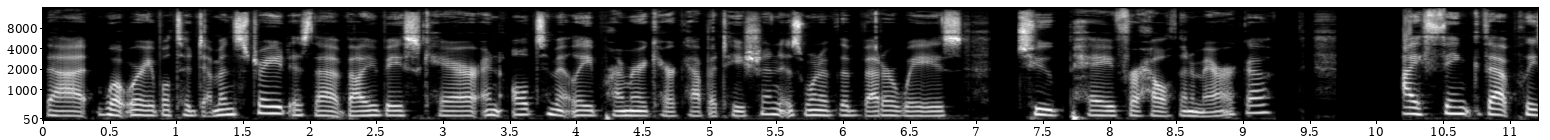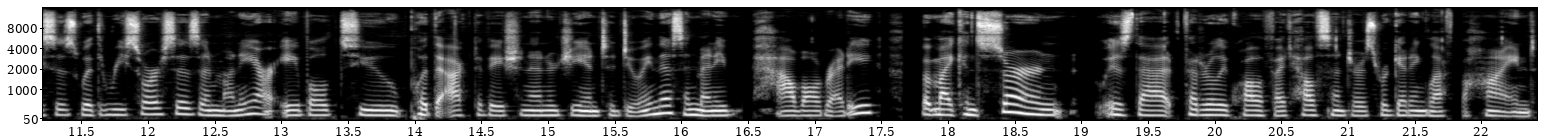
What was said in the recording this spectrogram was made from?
that what we're able to demonstrate is that value based care and ultimately primary care capitation is one of the better ways to pay for health in America. I think that places with resources and money are able to put the activation energy into doing this, and many have already. But my concern is that federally qualified health centers were getting left behind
